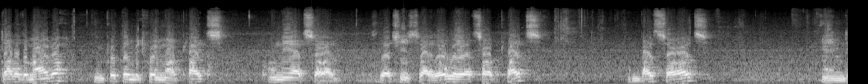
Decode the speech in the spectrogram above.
doubled them over and put them between my plates on the outside. So that's insulated all the outside plates on both sides and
